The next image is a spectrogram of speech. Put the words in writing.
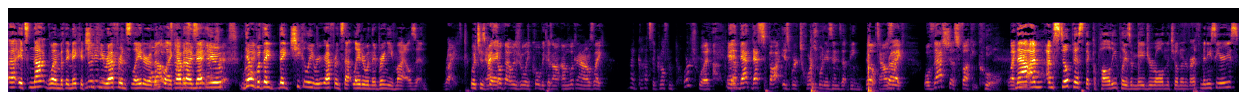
Uh, it's not Gwen, but they make a cheeky no, no, no, reference later Oh, about like, haven't I met you? actress. No, Right. but they they cheekily reference that later when they bring Eve Myles in. Right. which is And great. I thought that was really cool because I'm, I'm looking at her. I was like, "Oh my god, it's the girl from Torchwood!" And Yeah. that that spot is where Torchwood is ends up being built. And I was Right. like, "Well, that's just fucking cool." Like Now I'm I'm still pissed that Capaldi plays a major role in the Children of Earth miniseries.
